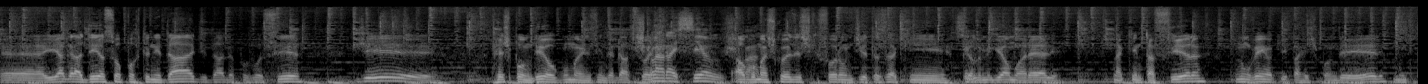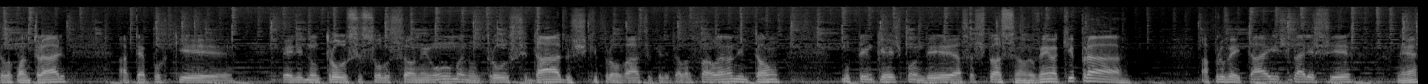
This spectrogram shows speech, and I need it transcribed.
É, e agradeço a oportunidade dada por você de responder algumas indagações. Esclarecer Algumas coisas que foram ditas aqui Sim. pelo Miguel Morelli na quinta-feira. Não venho aqui para responder ele, muito pelo contrário, até porque ele não trouxe solução nenhuma, não trouxe dados que provassem o que ele estava falando, então não tenho que responder essa situação. Eu venho aqui para aproveitar e esclarecer, né,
